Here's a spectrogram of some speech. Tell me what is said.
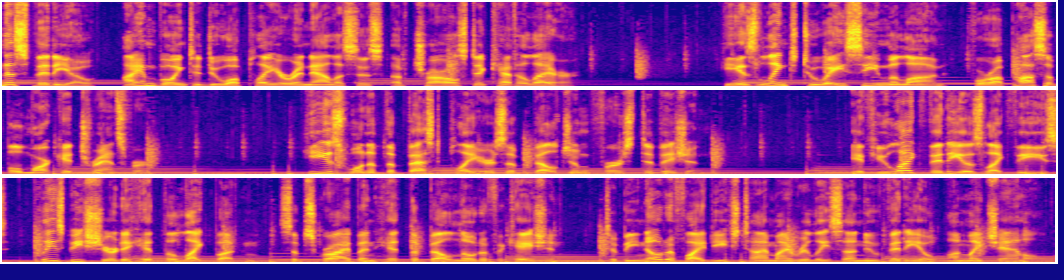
this video, I am going to do a player analysis of Charles de Ketelaere. He is linked to AC Milan for a possible market transfer. He is one of the best players of Belgium First Division. If you like videos like these, please be sure to hit the like button, subscribe and hit the bell notification to be notified each time I release a new video on my channel.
